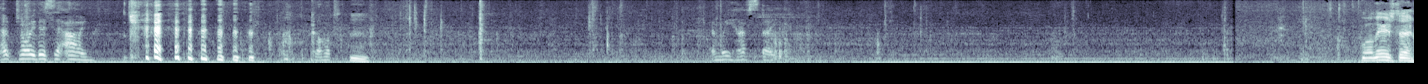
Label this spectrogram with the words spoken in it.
Don't try this at home. oh God. Hmm. And and we have steak. Well, there's the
